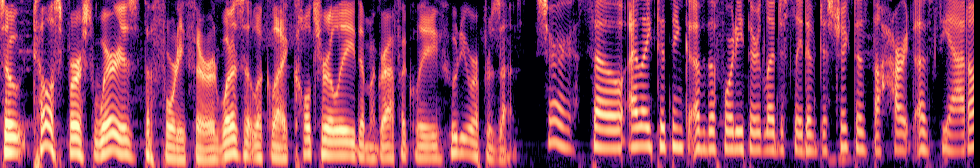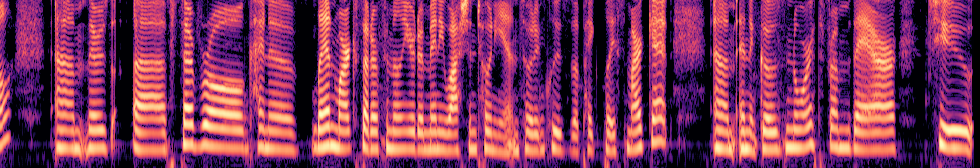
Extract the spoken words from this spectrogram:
So tell us first, where is the 43rd? What does it look like culturally, demographically? Who do you represent? Sure. So I like to think of the 43rd Legislative District as the heart of Seattle. Um, there's uh, several kind of landmarks that are familiar to many Washingtonians. So it includes the Pike Place Market, um, and it goes north from there to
